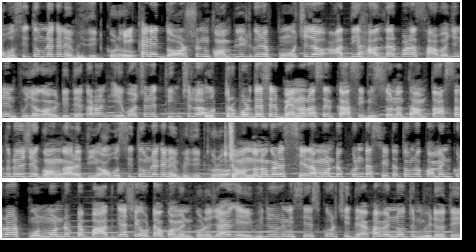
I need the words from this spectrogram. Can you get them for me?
অবশ্যই তোমরা এখানে ভিজিট করো। এখানে দর্শন কমপ্লিট করে পৌঁছে যাও আদি হালদারপাড়া সার্বজনীন পূজা কমিটিতে, কারণ এবছরের থিম ছিল উত্তরপ্রদেশের বেনারসের কাশী বিশ্বনাথ ধাম। তার সাথে রয়েছে গঙ্গা আরতি। অবশ্যই তোমরা এখানে ভিজিট করো। চন্দননগরের সেরা মণ্ডপ কোনটা সেটা তোমরা কমেন্ট করো, আর কোন মণ্ডপটা বাদ গেছে ওটাও কমেন্ট করো। যাই হোক, এই ভিডিও শেষ করছি। দেখাবেন নতুন ভিডিওতে।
